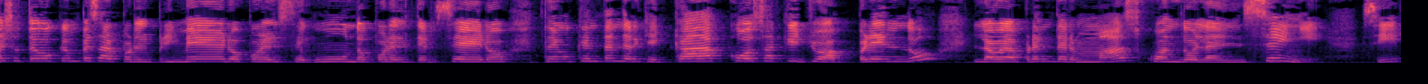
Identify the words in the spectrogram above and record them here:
eso tengo que empezar por el primero, por el segundo, por el tercero. Tengo que entender que cada cosa que yo aprendo la voy a aprender más cuando la enseñe. ¿Sí?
